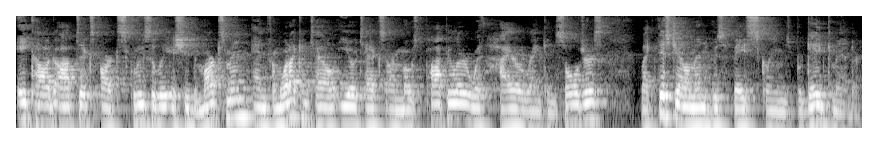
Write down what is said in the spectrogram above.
ACOG optics are exclusively issued to marksmen, and from what I can tell, EOTechs are most popular with higher ranking soldiers, like this gentleman whose face screams brigade commander.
